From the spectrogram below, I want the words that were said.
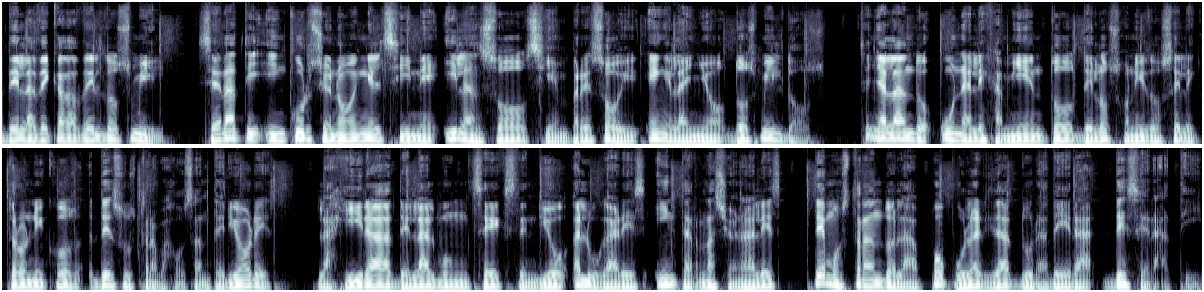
de la década del 2000, Cerati incursionó en el cine y lanzó Siempre Soy en el año 2002 señalando un alejamiento de los sonidos electrónicos de sus trabajos anteriores. La gira del álbum se extendió a lugares internacionales, demostrando la popularidad duradera de Cerati.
